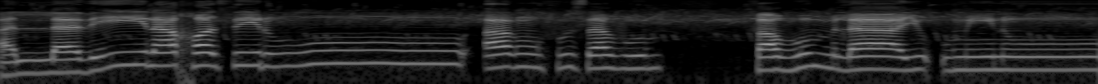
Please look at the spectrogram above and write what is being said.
الذين خسروا أنفسهم فهم لا يؤمنون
